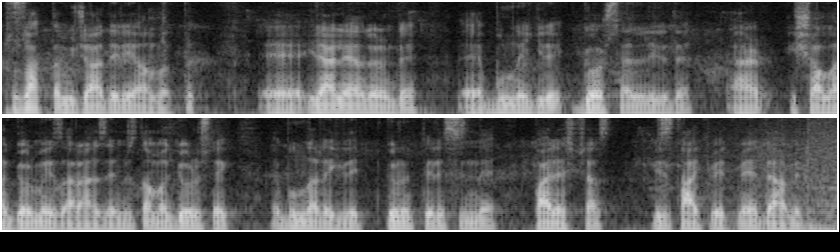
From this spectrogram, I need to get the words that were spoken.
tuzakla mücadeleyi anlattık. E, ilerleyen dönemde e, bununla ilgili görselleri de eğer inşallah görmeyiz arazilerimizde ama görürsek bunlarla ilgili görüntüleri sizinle paylaşacağız. Bizi takip etmeye devam edin.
